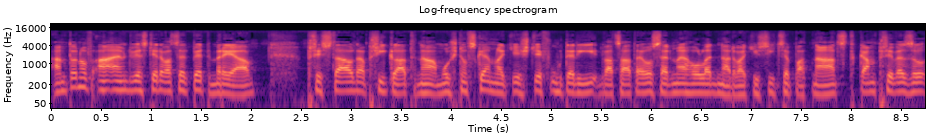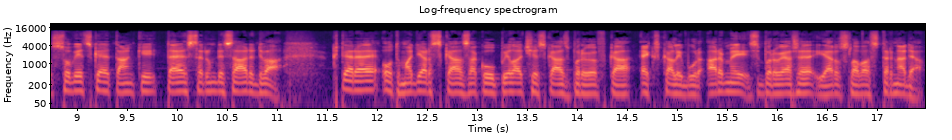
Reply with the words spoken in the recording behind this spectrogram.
Antonov AM-225 Mria přistál například na Mošnovském letišti v úterý 27. ledna 2015, kam přivezl sovětské tanky T-72, které od Maďarska zakoupila česká zbrojovka Excalibur Army zbrojaře Jaroslava Strnada.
